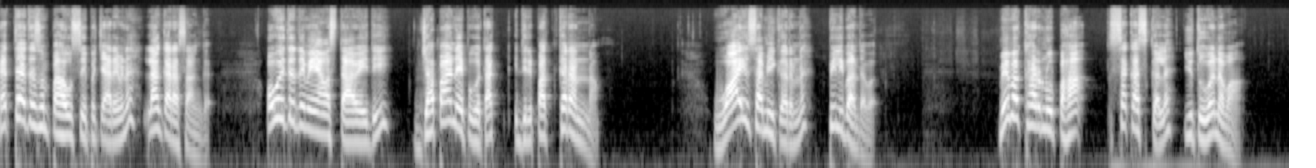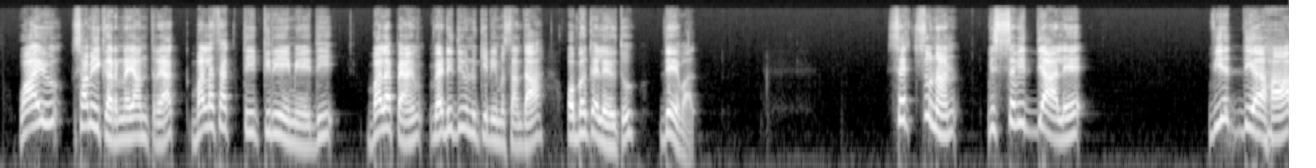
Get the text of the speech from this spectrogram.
හැත්ත ඇතසම් පහුස්සේ ප්‍රචාර වන ලංකරසංග. ඔහුතද මේ අවස්ථාවේදී ජපානය පුගතක් ඉදිරිපත් කරන්නම්. වායු සමීකරන පිළිබඳව. මෙම කරුණු පහ සකස් කළ යුතු වනවා. වායු සමීකරණ යන්ත්‍රයක් බලසක්ති කිරීමේදී බලපෑම් වැඩිදියුණු කිරීම සඳහා ඔබ කළ යුතු දේවල්. සෙට්සුනන් විශ්වවිද්‍යාලයේ විද්‍ය හා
